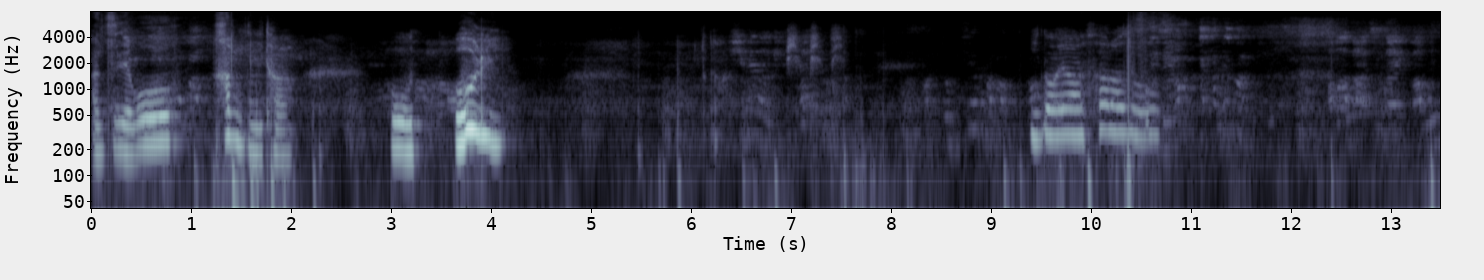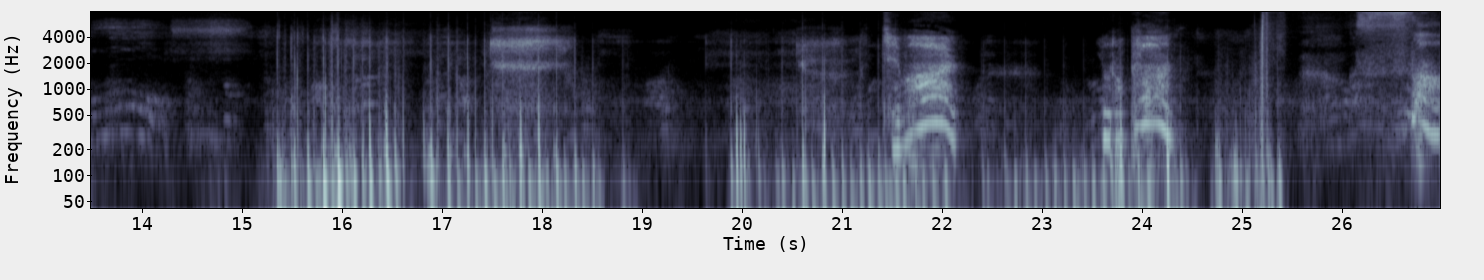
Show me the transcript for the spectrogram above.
안 쓰려고 합니다. 오, 얼리. 이거야 사라져. 제발. 여러분. 싸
